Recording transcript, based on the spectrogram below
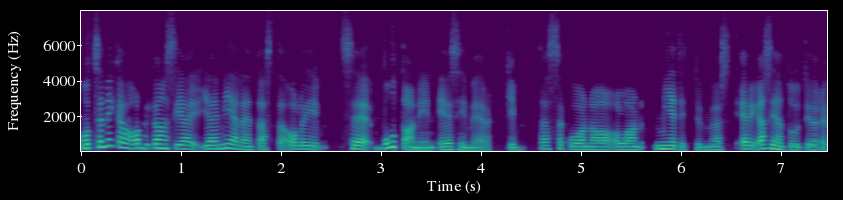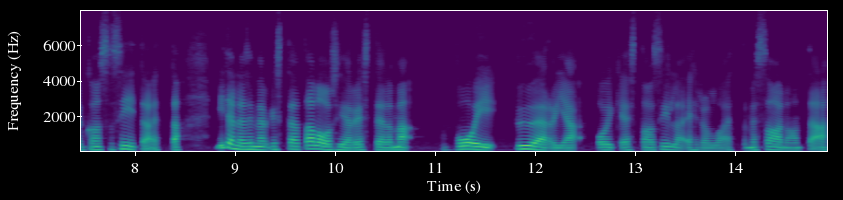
Mutta se, mikä oli kans jäi, jäi mieleen tästä, oli se Butanin esimerkki. Tässä kun ollaan mietitty myös eri asiantuntijoiden kanssa siitä, että miten esimerkiksi tämä talousjärjestelmä voi pyöriä oikeastaan sillä ehdolla, että me saadaan tämä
